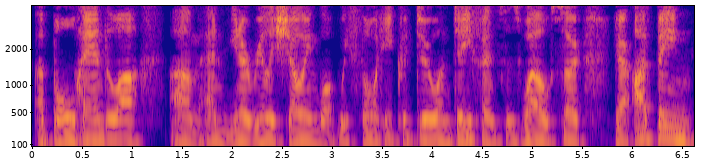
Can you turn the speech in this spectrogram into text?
a ball handler, um, and, you know, really showing what we thought he could do on defense as well. So, you know, I've been,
